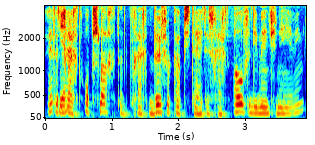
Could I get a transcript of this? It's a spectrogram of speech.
He, dat ja. vraagt opslag, dat vraagt buffercapaciteit, dat vraagt overdimensionering.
